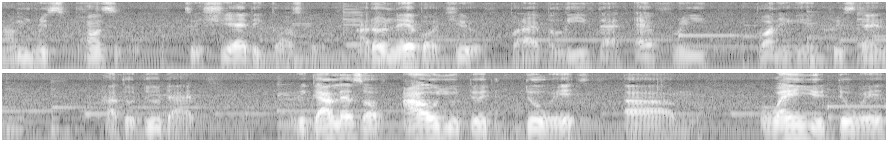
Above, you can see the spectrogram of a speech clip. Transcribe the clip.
I'm responsible to share the gospel. I don't know about you, but I believe that every born again Christian had to do that, regardless of how you do, do it. Um, when you do it,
